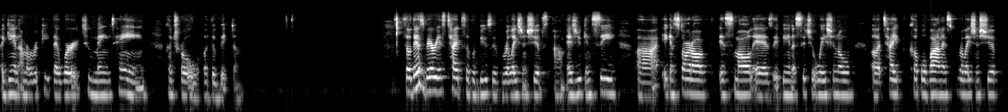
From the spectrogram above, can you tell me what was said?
Again, I'm going to repeat that word to maintain control of the victim. So there's various types of abusive relationships. Um, as you can see, uh, it can start off as small as it being a situational uh, type couple violence relationship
